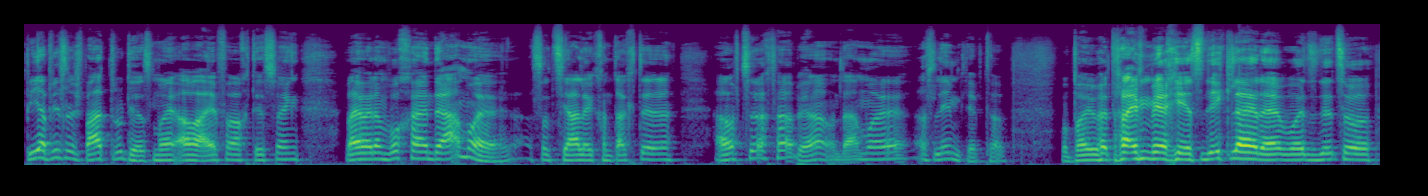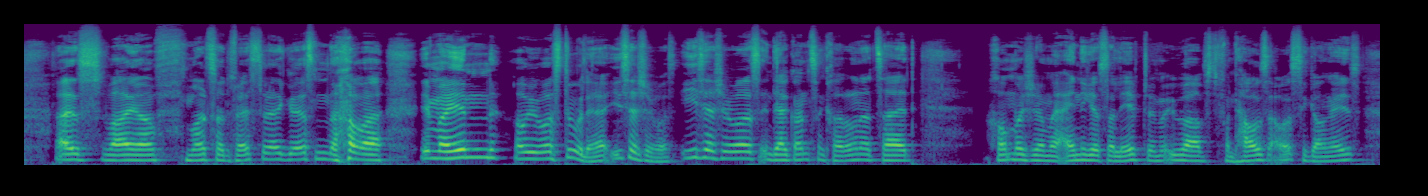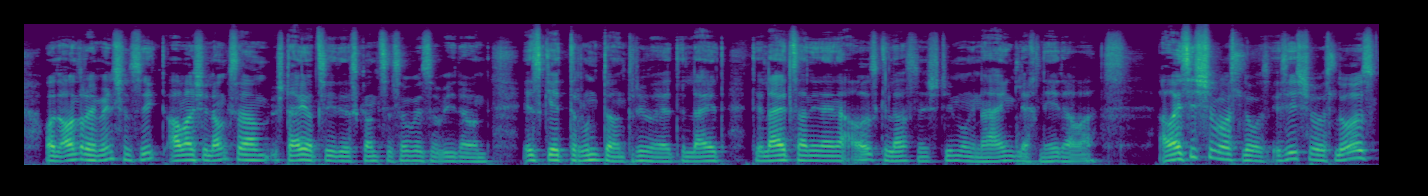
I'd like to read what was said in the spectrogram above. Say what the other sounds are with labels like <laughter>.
Bin ein bisschen spät dran diesmal, aber einfach deswegen, weil ich halt am Wochenende auch mal soziale Kontakte aufgesucht habe, ja, und auch mal das Leben gelebt habe. Wobei übertreiben möchte ich jetzt nicht gleich, ne? war jetzt nicht so, als war ich auf Mozart Festival gewesen, <laughs> aber immerhin habe ich was tun, ne? ist ja schon was. Ist ja schon was in der ganzen Corona-Zeit, hat man schon mal einiges erlebt, wenn man überhaupt von Haus ausgegangen ist und andere Menschen sieht, aber schon langsam steigert sich das Ganze sowieso wieder und es geht drunter und drüber. Die Leute, die Leute sind in einer ausgelassenen Stimmung, nein, eigentlich nicht, aber, aber es ist schon was los. Es ist schon was los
